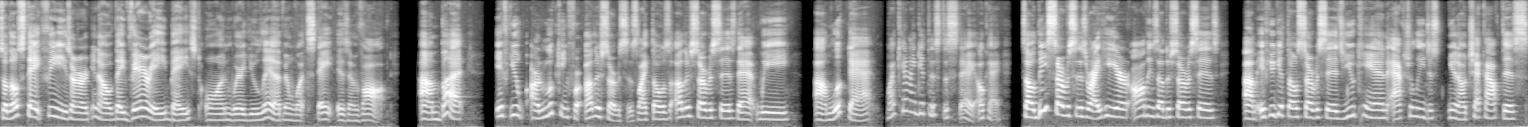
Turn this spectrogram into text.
So those state fees are, you know, they vary based on where you live and what state is involved. Um, but if you are looking for other services, like those other services that we um, looked at, why can't I get this to stay? Okay, so these services right here, all these other services, um, if you get those services, you can actually just, you know, check out this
